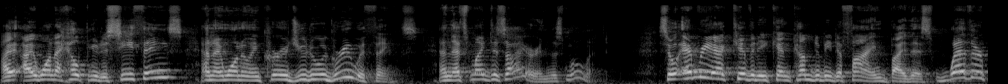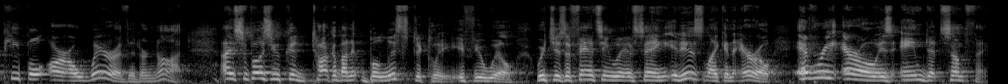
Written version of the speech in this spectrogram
I, I want to help you to see things, and I want to encourage you to agree with things. And that's my desire in this moment. So every activity can come to be defined by this, whether people are aware of it or not. I suppose you could talk about it ballistically, if you will, which is a fancy way of saying it is like an arrow. Every arrow is aimed at something.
